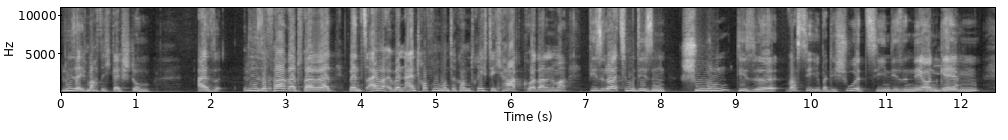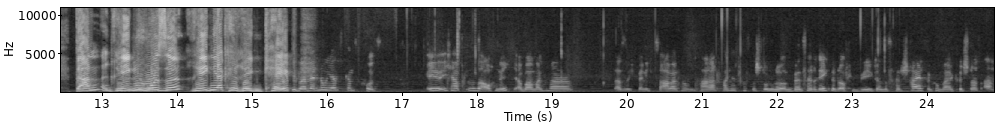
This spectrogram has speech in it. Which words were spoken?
Luisa, ich mach dich gleich stumm. Also, diese Fahrradfahrer, wenn es einmal, wenn ein Tropfen runterkommt, richtig hardcore, dann immer diese Leute mit diesen Schuhen, diese, was die über die Schuhe ziehen, diese neongelben, dann Regenhose, Regenjacke, Regencape. Aber wenn du jetzt ganz kurz. Ich habe das auch nicht, aber manchmal. Also ich, wenn ich zur Arbeit fahre mit dem Fahrrad, fahre ich halt fast eine Stunde. Und wenn es halt regnet auf dem Weg, dann ist halt scheiße. Guck mal, kritscht das an.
